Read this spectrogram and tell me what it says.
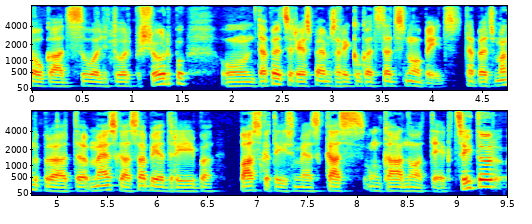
kaut kādi soļi turpu šurpu, un tāpēc ir iespējams arī kaut kāds tāds nobīdes. Tāpēc, manuprāt, mēs kā sabiedrība paskatīsimies, kas un kā notiek citur,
